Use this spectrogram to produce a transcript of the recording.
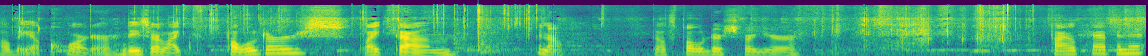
I'll be a quarter. These are like folders, like, um, you know, those folders for your file cabinet.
